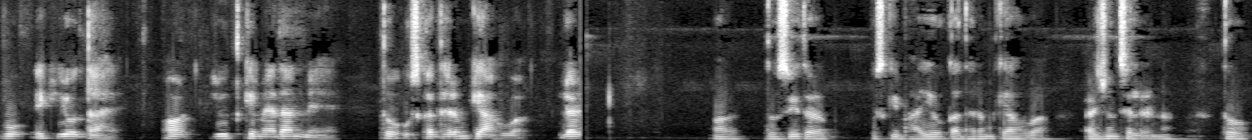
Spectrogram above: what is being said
वो एक योद्धा है और युद्ध के मैदान में है। तो उसका धर्म क्या हुआ? लड़ और दूसरी तरफ़ उसकी भाइयों का धर्म क्या हुआ? अर्जुन से लड़ना। तो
